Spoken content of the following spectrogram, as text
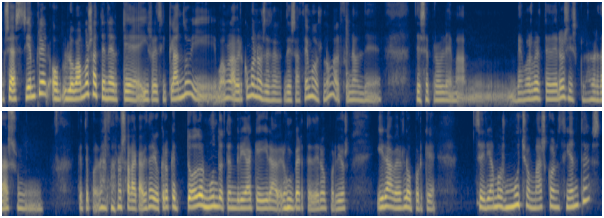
o sea, siempre lo vamos a tener que ir reciclando y vamos a ver cómo nos deshacemos, ¿no? Al final de, ese problema. Vemos vertederos y es que la verdad es un que te ponen las manos a la cabeza. Yo creo que todo el mundo tendría que ir a ver un vertedero, por Dios, ir a verlo porque seríamos mucho más conscientes,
